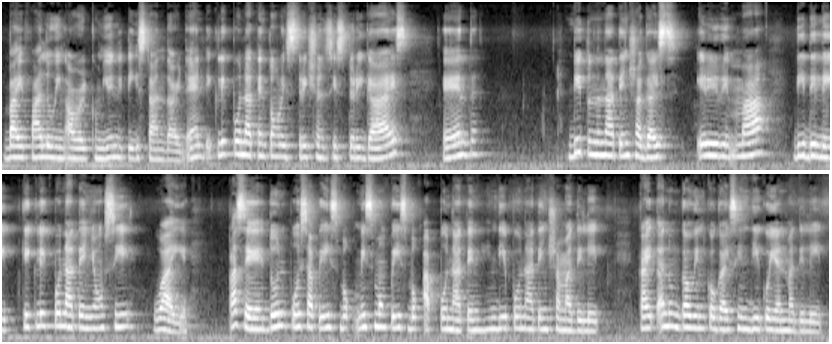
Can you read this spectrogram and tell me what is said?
by following our community standard. And i-click po natin tong restrictions history guys. And dito na natin siya guys, i-ma di-delete. Kiklik po natin yung si Y. Kasi doon po sa Facebook, mismong Facebook app po natin, hindi po natin siya ma-delete. Kahit anong gawin ko guys, hindi ko yan ma-delete.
